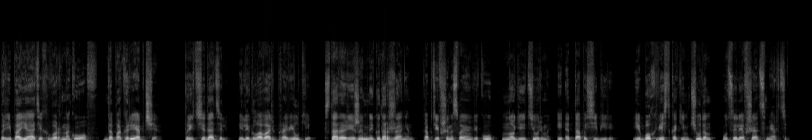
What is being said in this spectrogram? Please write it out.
«Припаять их, ворнаков, да покрепче!» Председатель или главарь провилки – старорежимный каторжанин, коптивший на своем веку многие тюрьмы и этапы Сибири, и бог весть каким чудом уцелевший от смерти.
